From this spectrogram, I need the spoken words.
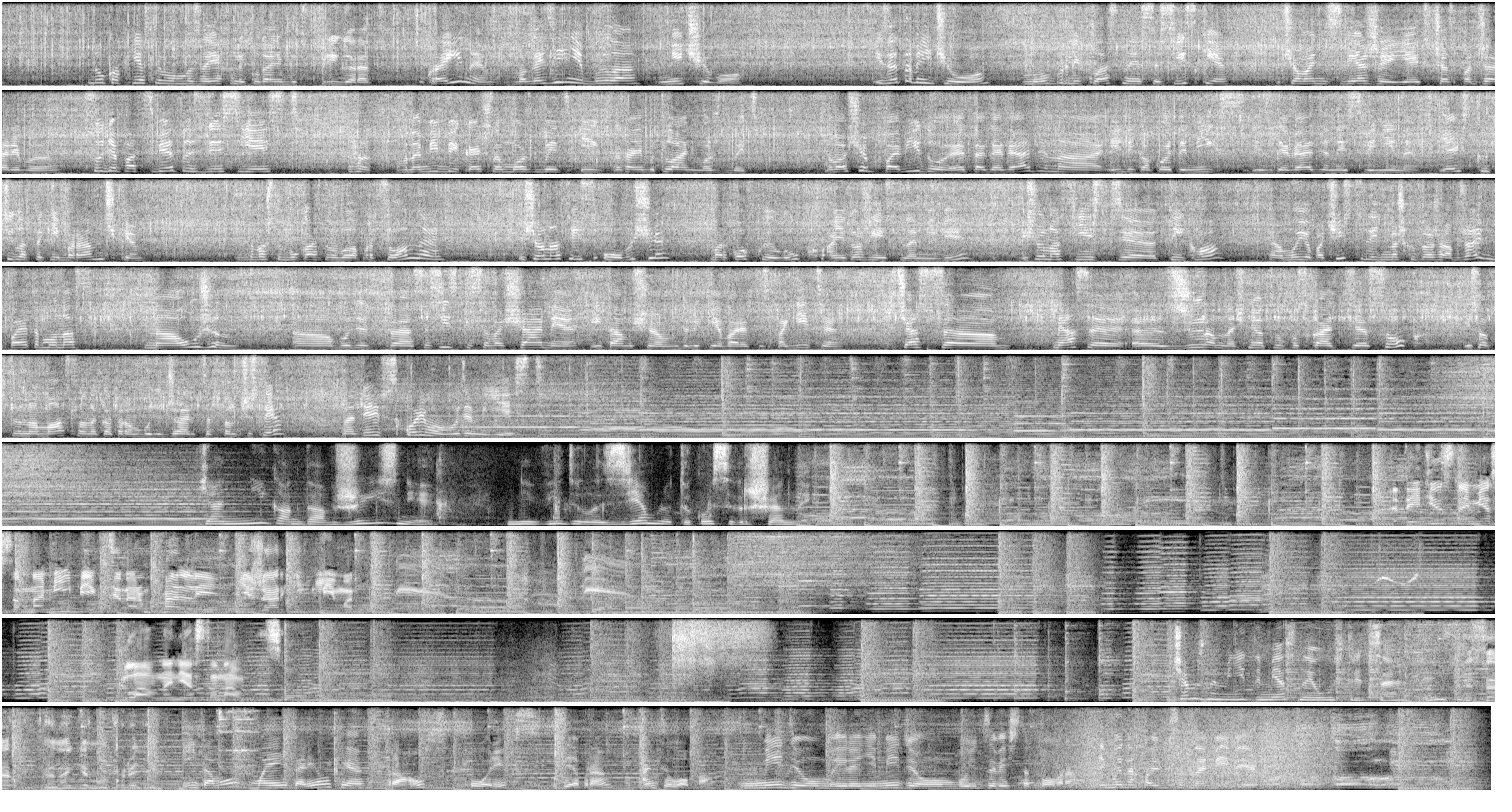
Ну, как если бы мы заехали куда-нибудь в пригород Украины, в магазине было ничего. Из этого ничего. Мы выбрали классные сосиски, причем они свежие, я их сейчас поджариваю. Судя по цвету, здесь есть... В Намибии, конечно, может быть и какая-нибудь лань может быть. Но вообще по виду это говядина или какой-то микс из говядины и свинины. Я их скрутила в такие бараночки, для того, чтобы у каждого была порционная. Еще у нас есть овощи, морковка и лук, они тоже есть в Намибии. Еще у нас есть э, тыква, Э, мы ее почистили, немножко тоже обжарим, поэтому у нас на ужин э, будет сосиски с овощами, и там еще вдалеке варятся спагетти. Сейчас мясо с жиром начнет выпускать сок, и, собственно, масло, на котором будет жариться в том числе. Надеюсь, вскоре мы будем есть. Я никогда в жизни не видела землю такой совершенной. Это единственное место в Намибии, где нормальный, не жаркий климат. Главное не останавливаться. Чем знамениты местные устрицы? Устрица, она гермафродит. Итого в моей тарелке страус, орикс, зебра, антилопа. Медиум или не медиум будет зависеть от повара. И мы находимся в Намибии.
